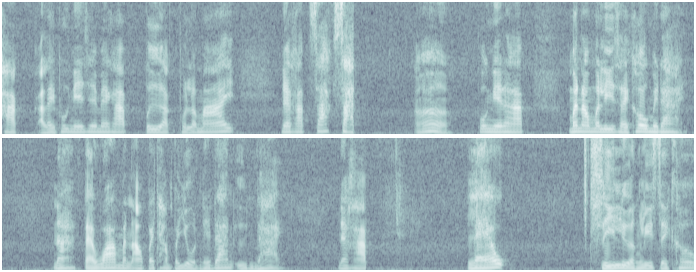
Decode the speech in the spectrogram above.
ผักอะไรพวกนี้ใช่ไหมครับ เปลือกผลไม้นะครับซากสัตว์เออพวกนี้นะครับ มันเอามารีไซเคิลไม่ได้นะแต่ว่ามันเอาไปทำประโยชน์ในด้านอื่นได้นะครับ แล้วสีเหลืองรีไซเคิล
